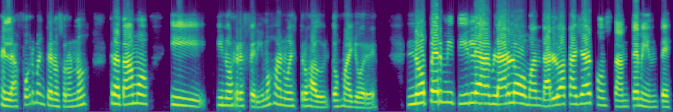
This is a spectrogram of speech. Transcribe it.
en la forma en que nosotros nos tratamos y, nos referimos a nuestros adultos mayores. No permitirle hablarlo o mandarlo a callar constantemente.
